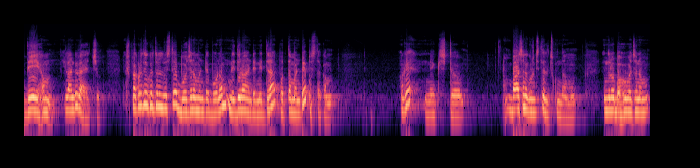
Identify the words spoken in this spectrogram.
దేహం ఇలాంటివి రాయొచ్చు. నెక్స్ట్ ప్రకృతి వికృతులు చూస్తే భోజనం అంటే బోనం నిద్ర అంటే నిద్ర పొత్తం అంటే పుస్తకం. ఓకే? నెక్స్ట్. భాషణ గురించి తెలుసుకుందాము. ఇందులో బహువచనం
